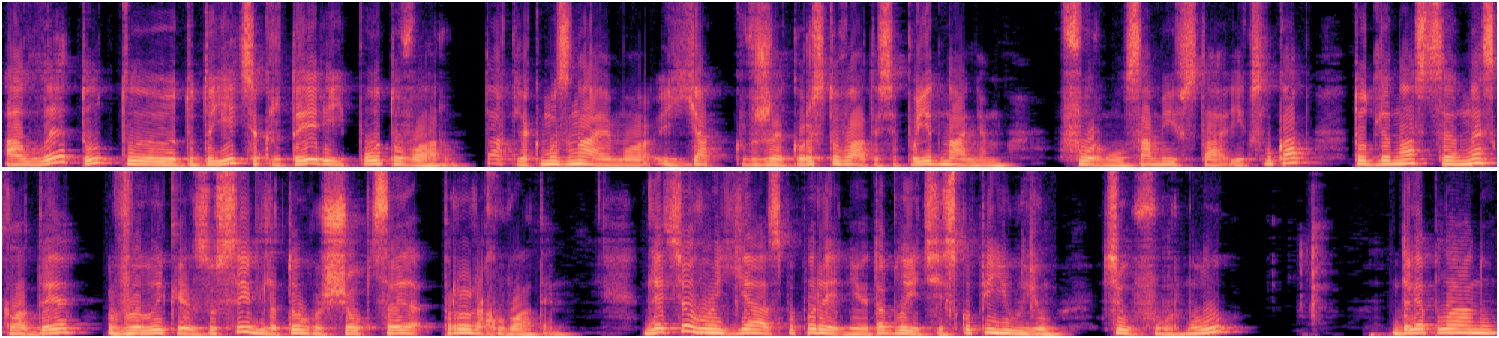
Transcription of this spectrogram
але тут е, додається критерій по товару. Так як ми знаємо, як вже користуватися поєднанням формул SumIfs та XLOOKUP, то для нас це не складе великих зусиль для того, щоб це прорахувати. Для цього я з попередньої таблиці скопіюю цю формулу для плану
